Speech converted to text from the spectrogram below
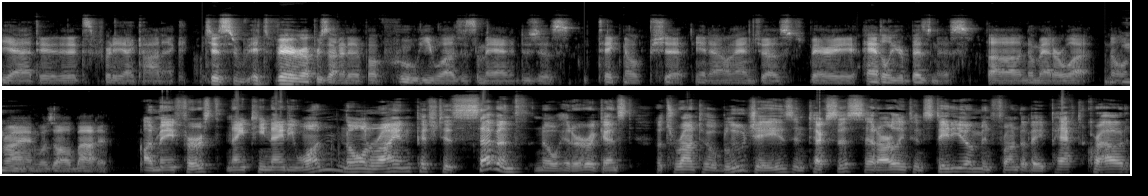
yeah, dude, it's pretty iconic. Just, it's very representative of who he was as a man, to just take no shit, you know, and just very handle your business, uh, no matter what. Nolan Mhm. Ryan was all about it. On May 1st, 1991, Nolan Ryan pitched his seventh no hitter against the Toronto Blue Jays in Texas at Arlington Stadium in front of a packed crowd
